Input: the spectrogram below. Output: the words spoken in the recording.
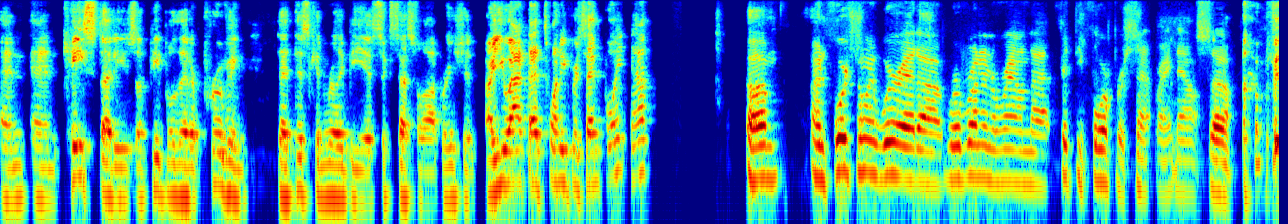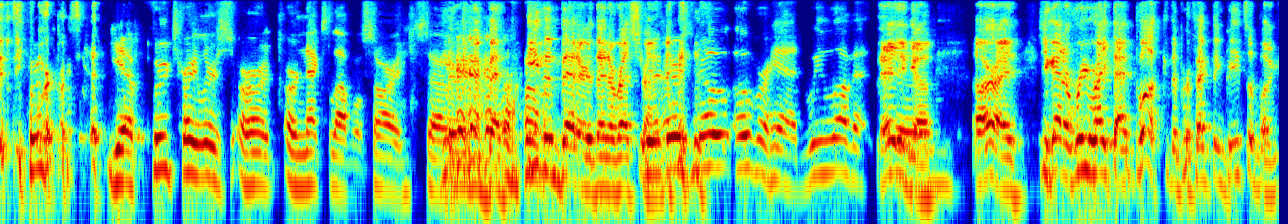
and and case studies of people that are proving that this can really be a successful operation. Are you at that twenty percent point now? Um, unfortunately, we're at uh, we're running around that fifty four percent right now. So fifty four percent. Yeah, food trailers are are next level. Sorry, so even, better, even better than a restaurant. There's no overhead. We love it. There you go. All right, you got to rewrite that book, the Perfecting Pizza book.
